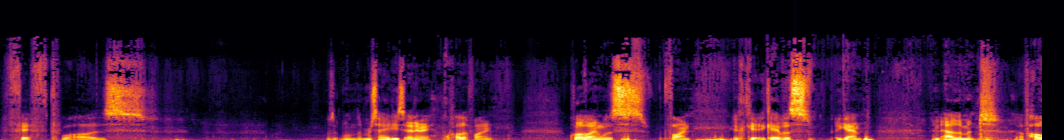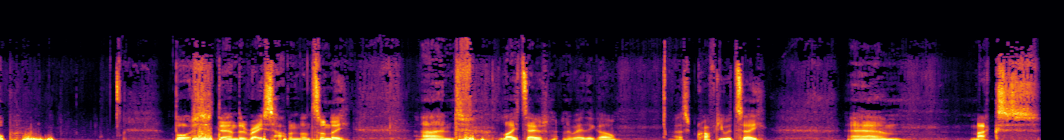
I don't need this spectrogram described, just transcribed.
fifth was was it one of the Mercedes? Anyway, qualifying qualifying was fine. It, it gave us again an element of hope. But then the race happened on Sunday, and lights out, and away they go, as Crofty would say. Um, Max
